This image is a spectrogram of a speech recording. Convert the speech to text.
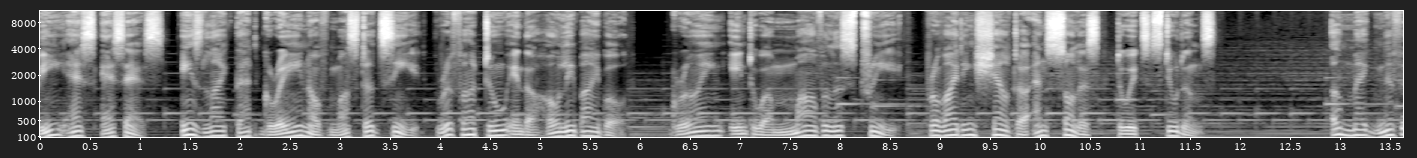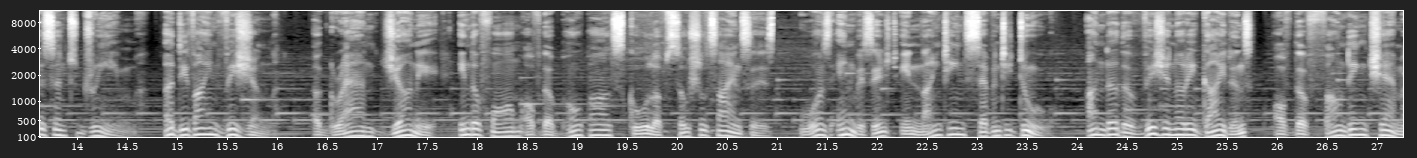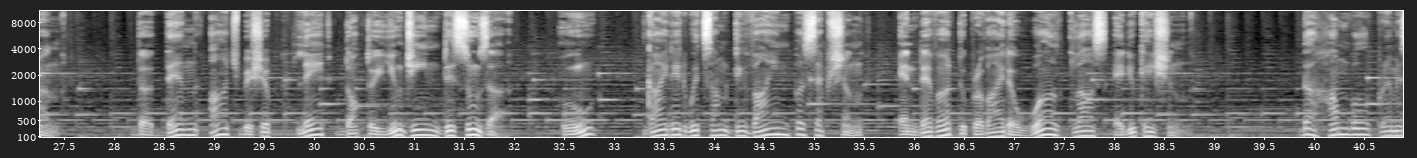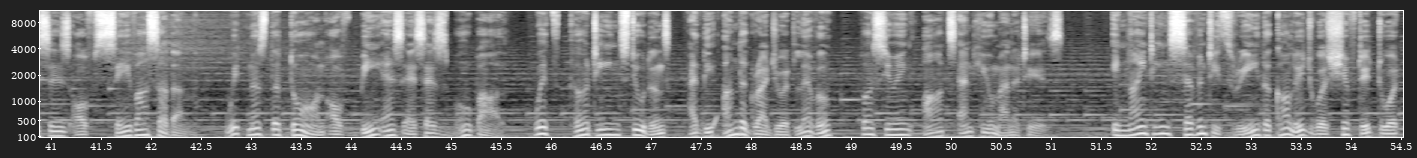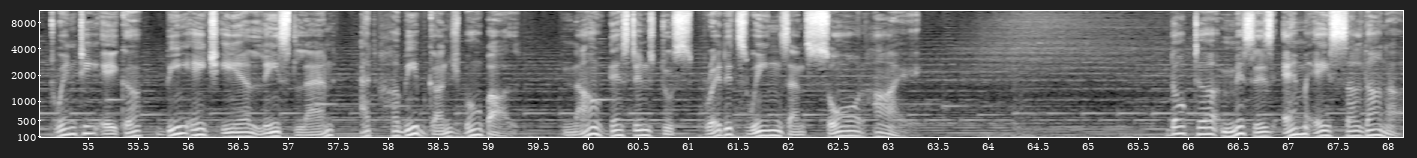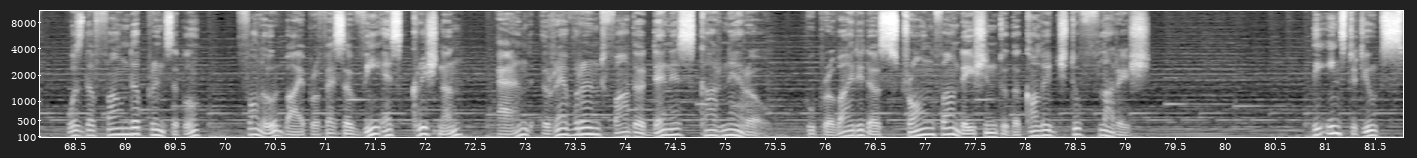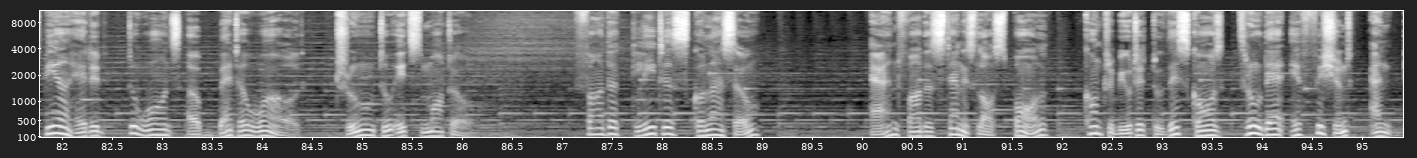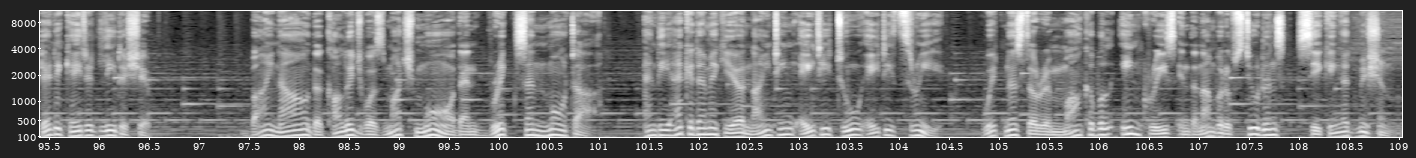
BSSS is like that grain of mustard seed referred to in the Holy Bible, growing into a marvelous tree, providing shelter and solace to its students. A magnificent dream, a divine vision, a grand journey in the form of the Bhopal School of Social Sciences was envisaged in 1972 under the visionary guidance of the founding chairman, the then Archbishop late Dr. Eugene D'Souza, who, guided with some divine perception, endeavored to provide a world-class education. The humble premises of Seva Sadan witnessed the dawn of BSSS Bhopal with 13 students at the undergraduate level pursuing arts and humanities. In 1973, the college was shifted to a 20-acre BHEL leased land at Habibganj, Bhopal, now destined to spread its wings and soar high. Dr. Mrs. M. A. Saldana was the founder principal, followed by Professor V. S. Krishnan and Reverend Father Dennis Carnero, who provided a strong foundation to the college to flourish. The institute spearheaded towards a better world, true to its motto. Father Cletus Colasso and Father Stanislaus Paul contributed to this cause through their efficient and dedicated leadership. By now, the college was much more than bricks and mortar, and the academic year 1982-83 witnessed a remarkable increase in the number of students seeking admission.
